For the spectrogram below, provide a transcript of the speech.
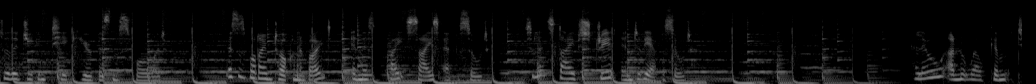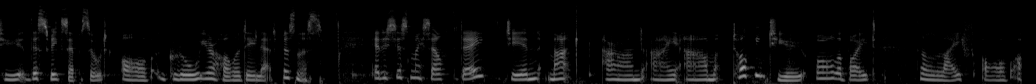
so that you can take your business forward? This is what I'm talking about in this bite sized episode. So let's dive straight into the episode. Hello and welcome to this week's episode of Grow Your Holiday Let Business. It is just myself today, Jane Mack, and I am talking to you all about the life of a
